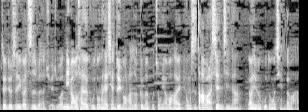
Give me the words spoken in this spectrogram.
这就是一个资本的角逐。你茅台的股东那些钱对茅台来说根本不重要，茅台公司大把的现金啊，要你们股东的钱干嘛呀？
